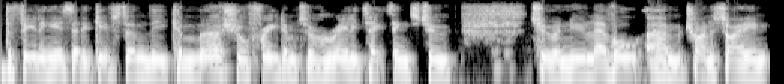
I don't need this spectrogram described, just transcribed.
the feeling is that it gives them the commercial freedom to really take things to to a new level, um, trying to sign,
